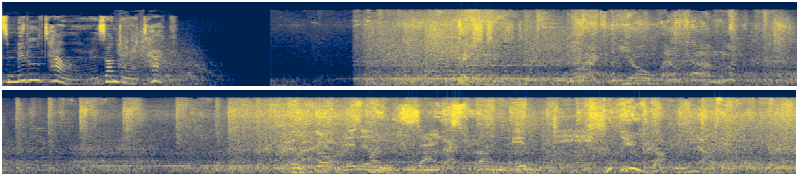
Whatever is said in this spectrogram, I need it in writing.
Dire's middle tower is under attack. You're welcome. Venom sacks run empty. You got nothing.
